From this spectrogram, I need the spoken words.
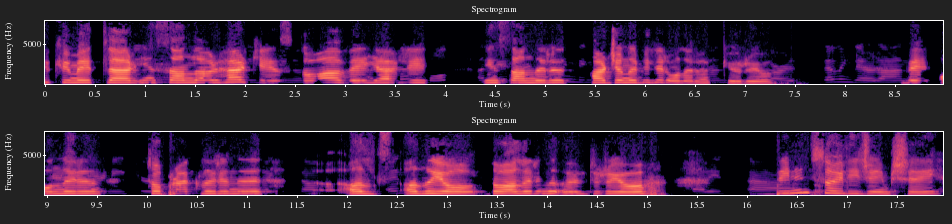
Hükümetler, insanlar, herkes doğa ve yerli insanları harcanabilir olarak görüyor ve onların topraklarını al alıyor, doğalarını öldürüyor. Benim söyleyeceğim şey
